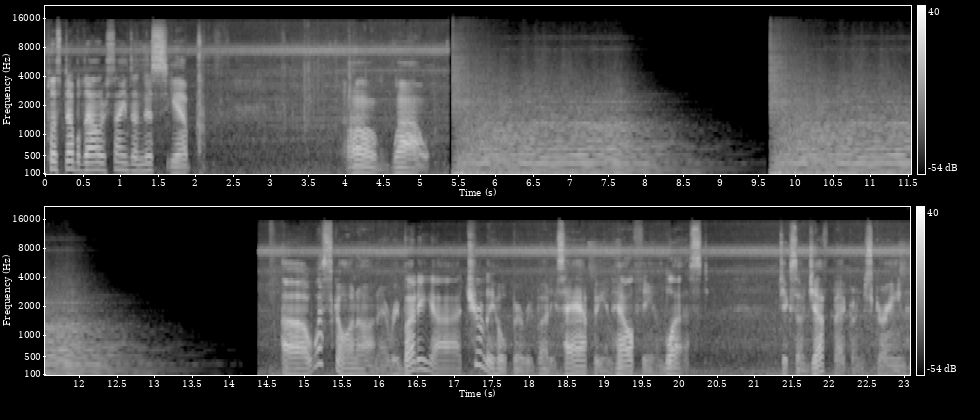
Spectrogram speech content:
plus double dollar signs on this. Yep. Oh, wow. Uh, what's going on everybody? I truly hope everybody's happy and healthy and blessed. Jigsaw Jeff back on the screen.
